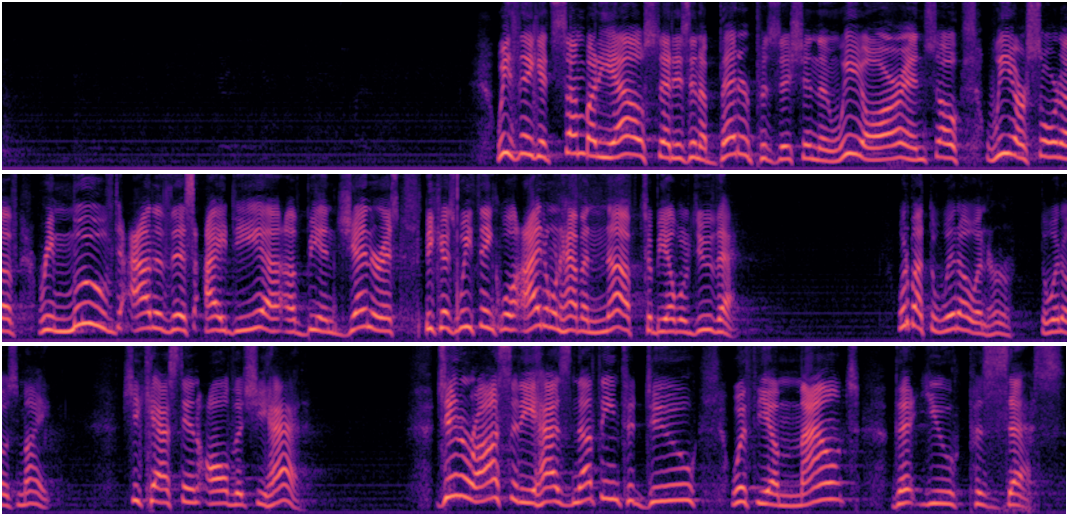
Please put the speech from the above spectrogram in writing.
We think it's somebody else that is in a better position than we are, and so we are sort of removed out of this idea of being generous because we think, well, I don't have enough to be able to do that. What about the widow and her, the widow's mite? She cast in all that she had. Generosity has nothing to do with the amount that you possess.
